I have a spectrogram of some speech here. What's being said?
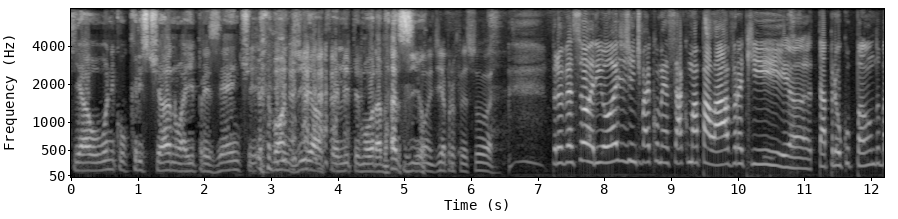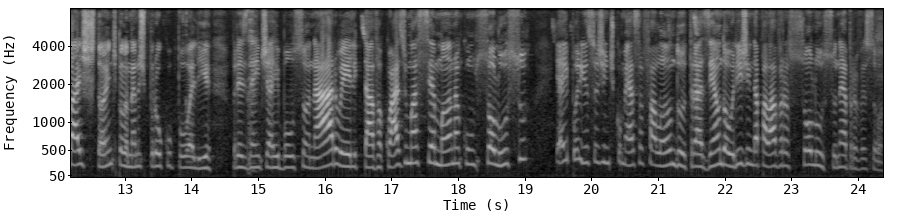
Que é o único cristiano aí presente. Bom dia, Felipe Moura Brasil. Bom dia, professor. Professor, e hoje a gente vai começar com uma palavra que está uh, preocupando bastante, pelo menos preocupou ali o presidente Jair Bolsonaro, ele que estava quase uma semana com soluço, e aí por isso a gente começa falando, trazendo a origem da palavra soluço, né, professor?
